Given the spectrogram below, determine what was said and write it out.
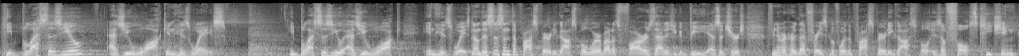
he blesses you as you walk in his ways. He blesses you as you walk in his ways. Now, this isn't the prosperity gospel. We're about as far as that as you could be as a church. If you've never heard that phrase before, the prosperity gospel is a false teaching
